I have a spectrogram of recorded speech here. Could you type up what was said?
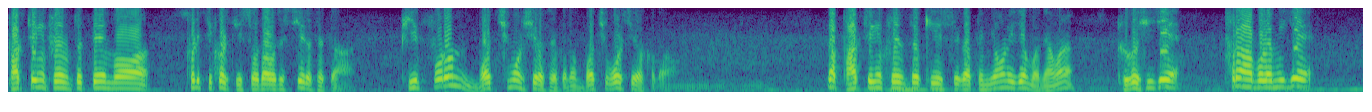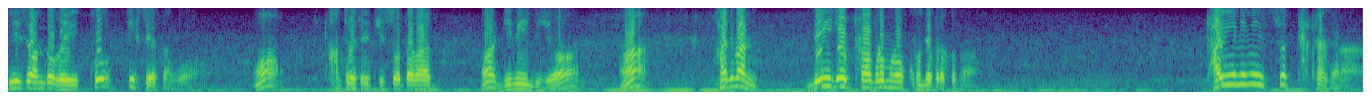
박정희 프레젠트 때 뭐, political disorder was serious 했다. Before는 much more serious 했거든. much worse 였거든. 그러니까 박정희 프레젠트 케이스 같은 경우는 이제 뭐냐면, 그것이 이제, 프로블럼이 이제, is on the way to fix였다고. 어? 컨트롤 디스오다가 어? remained죠. 어? 하지만 메이저 프로블럼으로 건대버렸거든. 바이니미 스펙하잖아.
